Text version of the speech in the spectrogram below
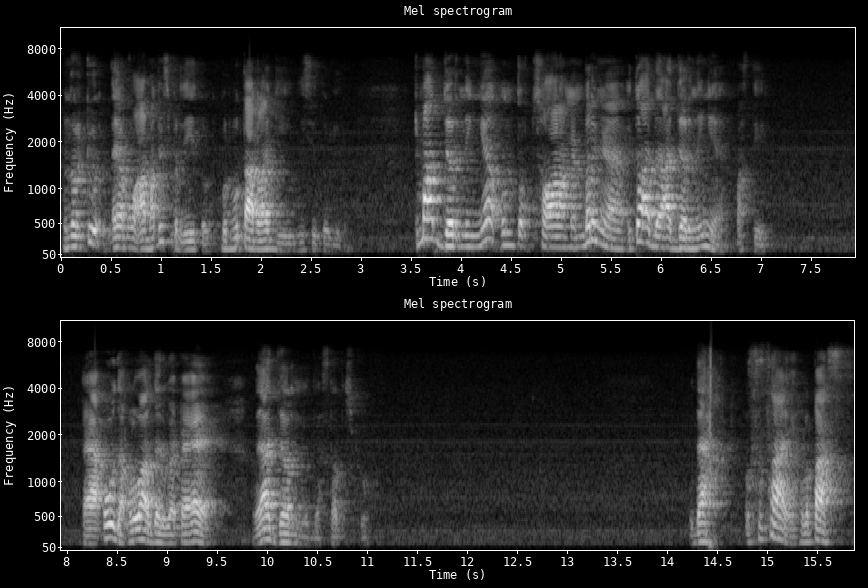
menurutku yang aku amati seperti itu berputar lagi di situ gitu. Cuma journey-nya untuk seorang membernya itu ada journey-nya pasti. Kayak aku udah keluar dari WPE ya journey udah statusku udah selesai lepas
